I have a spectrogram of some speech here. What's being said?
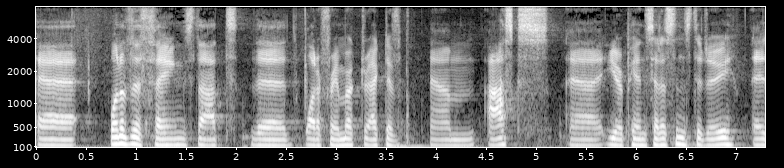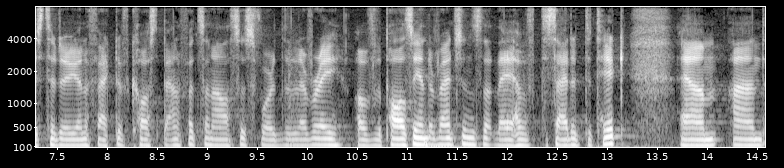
uh, one of the things that the Water Framework Directive um, asks uh, European citizens to do is to do an effective cost benefits analysis for the delivery of the policy interventions that they have decided to take. Um, and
